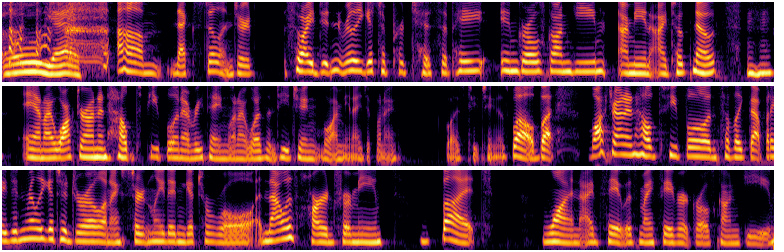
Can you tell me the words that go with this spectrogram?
Oh, yes. um, neck still injured. So I didn't really get to participate in Girls Gone Gi. I mean, I took notes and I walked around and helped people and everything when I wasn't teaching. Well, I mean, I did when I was teaching as well, but walked around and helped people and stuff like that. But I didn't really get to drill and I certainly didn't get to roll. And that was hard for me. But one, I'd say it was my favorite Girls Gone Gi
